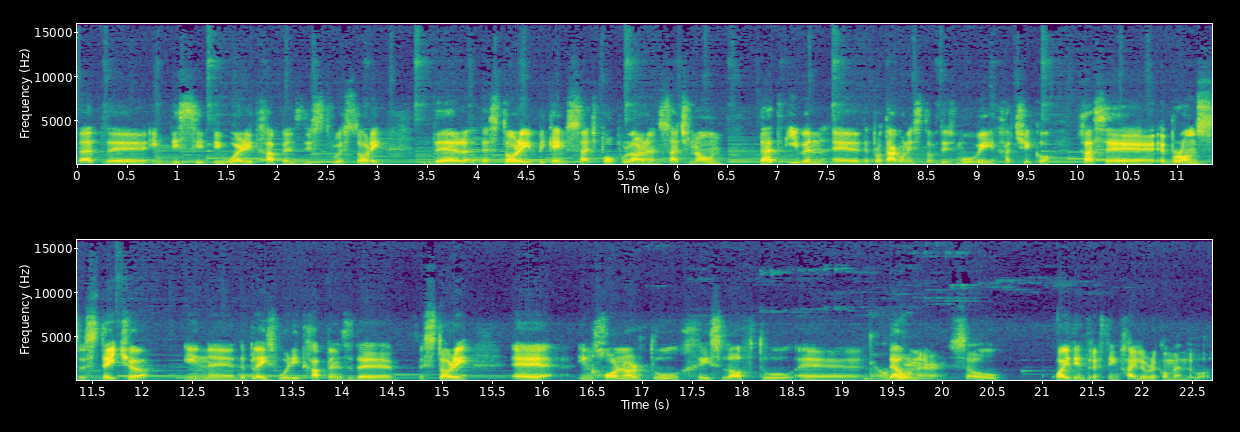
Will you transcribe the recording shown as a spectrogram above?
that uh, in this city where it happens, this true story, the the story became such popular and such known that even uh, the protagonist of this movie, Hachiko, has a, a bronze statue in uh, the place where it happens the story, uh, in honor to his love to uh, the, owner. owner. So quite interesting, highly recommendable.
